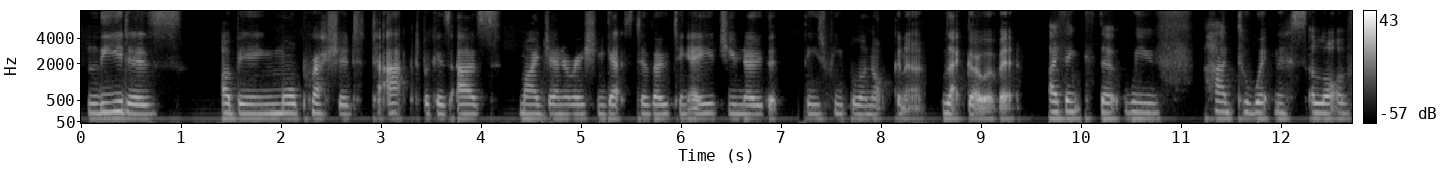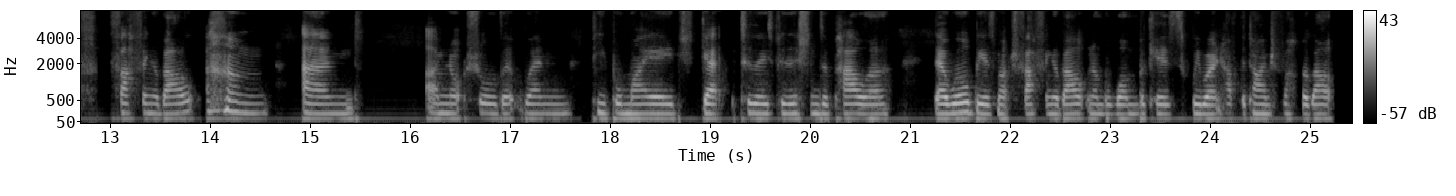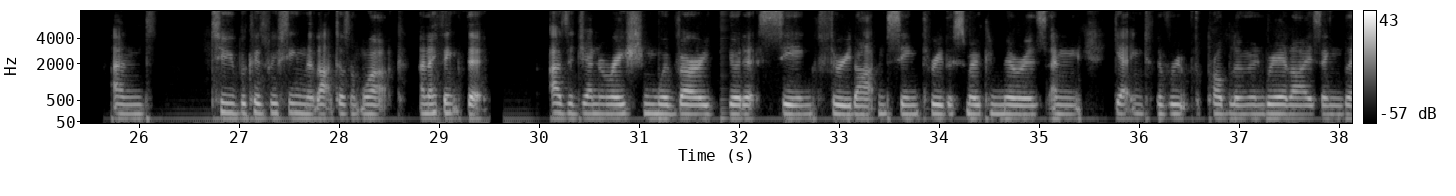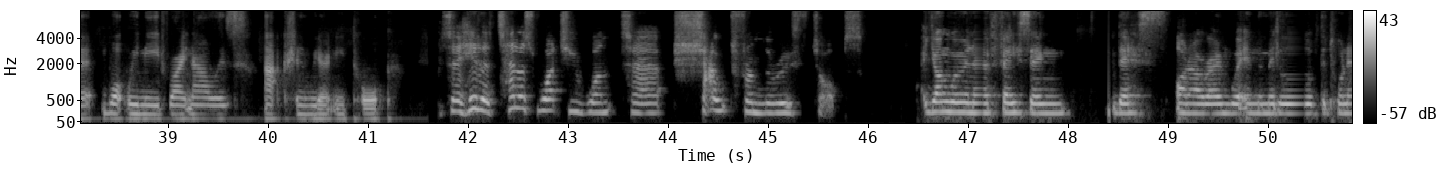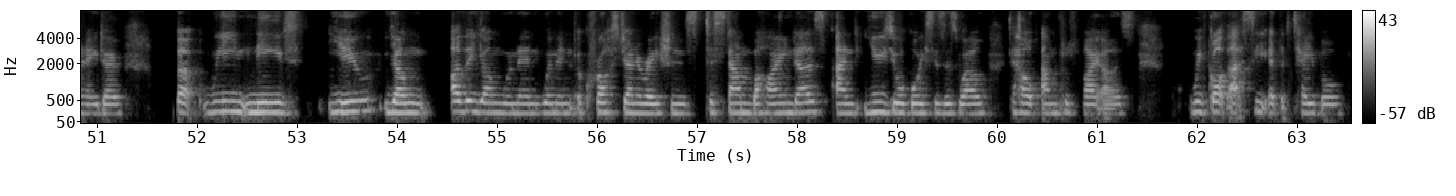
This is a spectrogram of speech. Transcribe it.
leaders are being more pressured to act because as my generation gets to voting age, you know that these people are not going to let go of it. I think that we've had to witness a lot of faffing about. Um, and I'm not sure that when people my age get to those positions of power, there will be as much faffing about. Number one, because we won't have the time to faff about. And two, because we've seen that that doesn't work. And I think that as a generation, we're very good at seeing through that and seeing through the smoke and mirrors and getting to the root of the problem and realizing that what we need right now is action. We don't need talk. So, Hila, tell us what you want to shout from the rooftops. Young women are facing this on our own. We're in the middle of the tornado, but we need you, young other young women, women across generations to stand behind us and use your voices as well to help amplify us. We've got that seat at the table,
